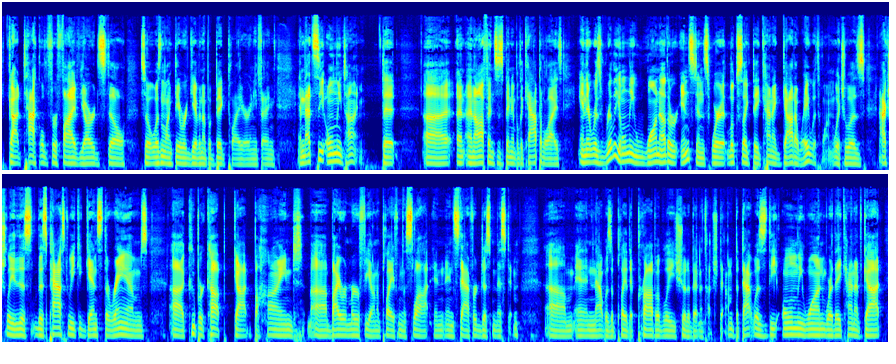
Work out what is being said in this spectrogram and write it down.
Got tackled for five yards still, so it wasn't like they were giving up a big play or anything. And that's the only time that uh, an, an, offense has been able to capitalize. And there was really only one other instance where it looks like they kind of got away with one, which was actually this this past week against the Rams. Uh, Cooper Kupp got behind uh, Byron Murphy on a play from the slot, and, and Stafford just missed him. Um, and that was a play that probably should have been a touchdown. But that was the only one where they kind of got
